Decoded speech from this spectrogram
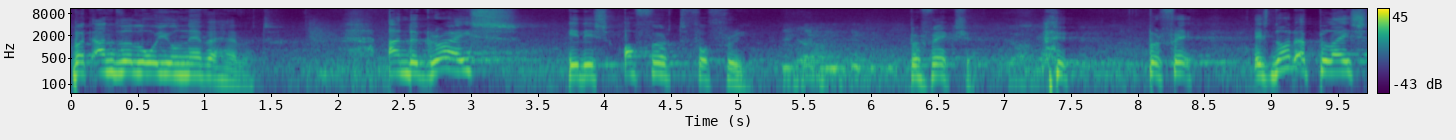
But under the law, you'll never have it. Under grace, it is offered for free. Perfection. Perfect. It's not a place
